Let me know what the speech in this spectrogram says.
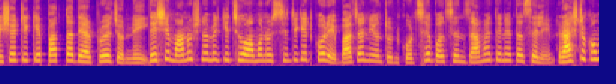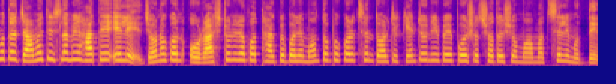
বিষয়টিকে পাত্তা দেওয়ার প্রয়োজন নেই। দেশে মানুষ নামের কিছু অমানুষ সিন্ডিকেট করে বাজার নিয়ন্ত্রণ করছে বলছেন জামায়াতের নেতা সেলিম। রাষ্ট্র ক্ষমতা জামায়াত ইসলামীর হাতে এলে জনগণ ও রাষ্ট্র নিরাপদ থাকবে বলে মন্তব্য করেছেন দলটির কেন্দ্রীয় নির্বাহী পরিষদ সদস্য মোহাম্মদ সেলিম উদ্দিন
